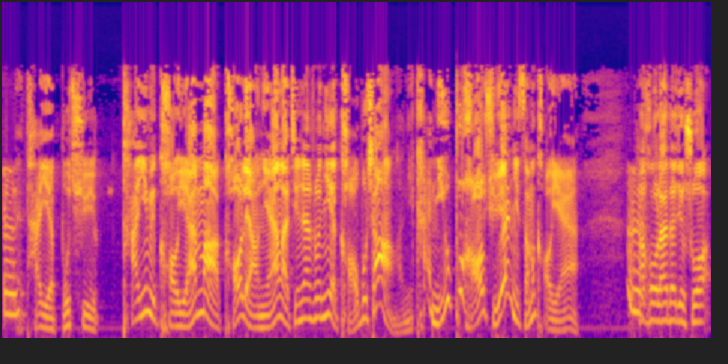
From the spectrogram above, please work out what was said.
嗯，他也不去，他因为考研嘛，考两年了。金山说你也考不上啊！你看你又不好好学，你怎么考研？他后来他就说，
